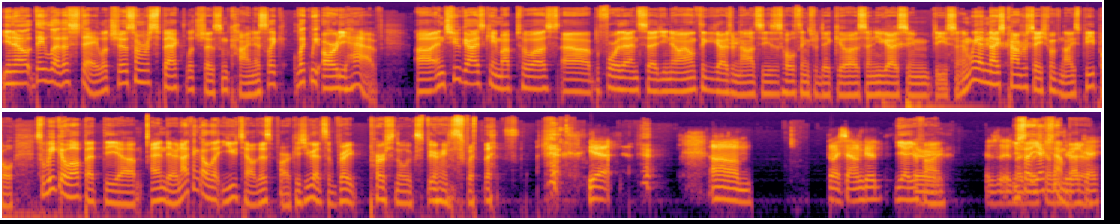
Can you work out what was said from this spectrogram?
you know, they let us stay. Let's show some respect. Let's show some kindness, like, like we already have. Uh, and two guys came up to us uh, before that and said, you know, I don't think you guys are Nazis. This whole thing's ridiculous, and you guys seem decent. And we had a nice conversation with nice people. So we go up at the uh, end there, and I think I'll let you tell this part because you had some great personal experience with this. yeah, um, do I sound good? Yeah, you're or fine. Is, is you, sound, you actually sound better. Okay?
